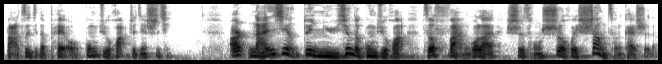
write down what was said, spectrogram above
把自己的配偶工具化这件事情，而男性对女性的工具化，则反过来是从社会上层开始的。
